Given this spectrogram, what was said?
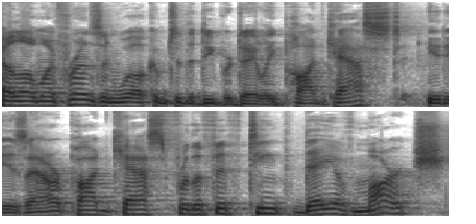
Hello, my friends, and welcome to the Deeper Daily Podcast. It is our podcast for the 15th day of March.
